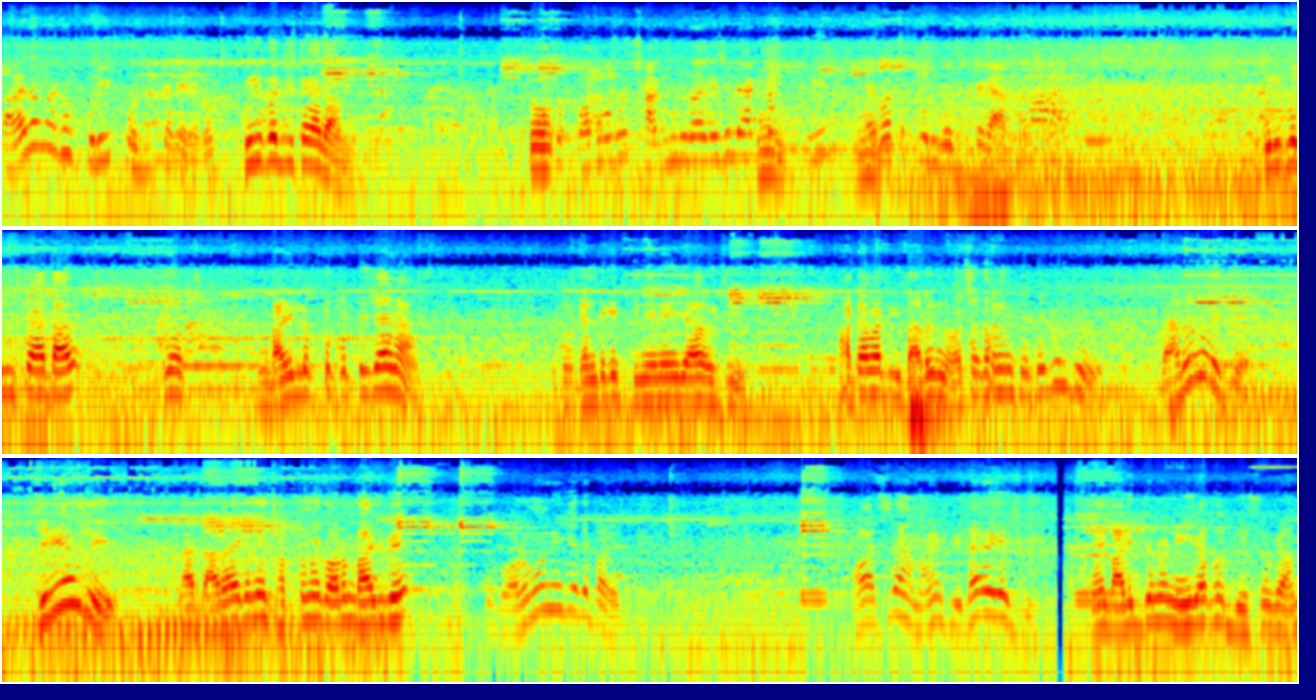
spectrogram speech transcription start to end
তাহলে দাম এখন কুড়ি পঁচিশ টাকা এরকম। কুড়ি পঁচিশ টাকা দাম। তো গত বছর সাড়ে তিনশো টাকা গেছিল একটা। এবার তো কুড়ি পঁচিশ টাকা আছে। কুড়ি পঁচিশ টাকা তার বাড়ির লোক তো করতে চায় না। তো ওখান থেকে কিনে নিয়ে যাওয়া উচিত। ফাটাফাটি দারুণ অসাধারণ খেতে কিন্তু। দারুণ হয়েছে। সিরিয়াসলি আর দাদা এখানে সবসময় গরম ভাজবে। তো গরমও নিয়ে যেতে পারে। আচ্ছা আমি ফিদা হয়ে গেছি। আমি বাড়ির জন্য নিয়ে যাব দুশো গ্রাম।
